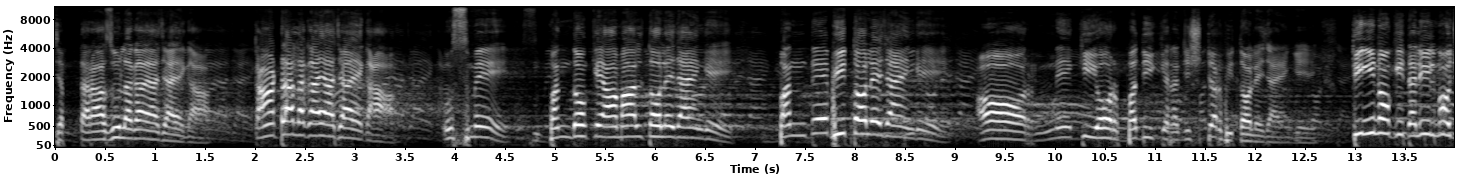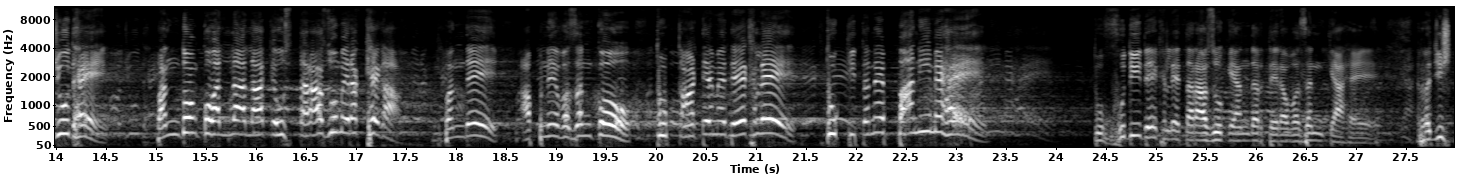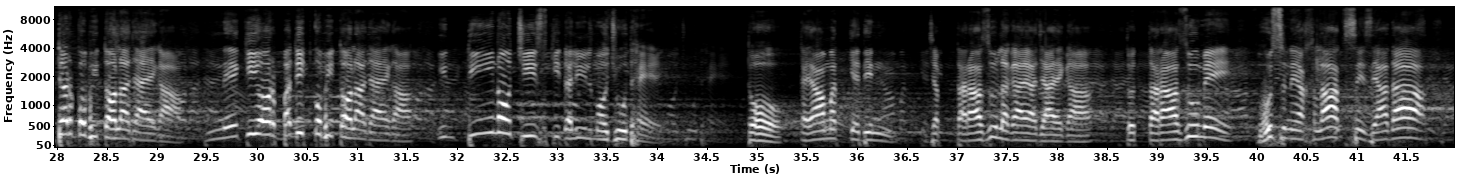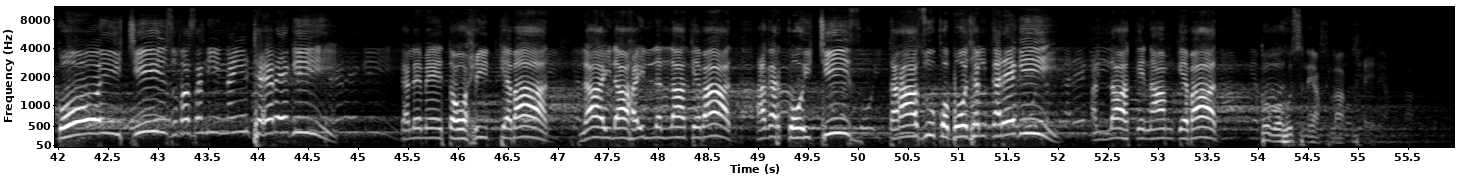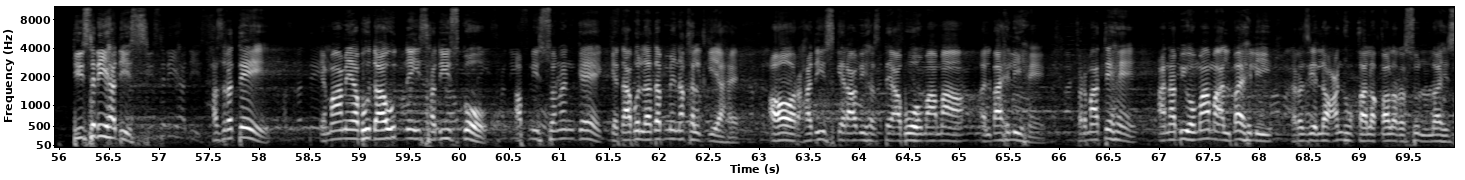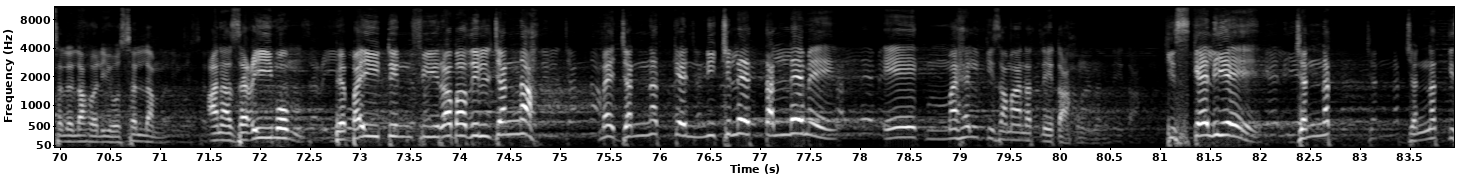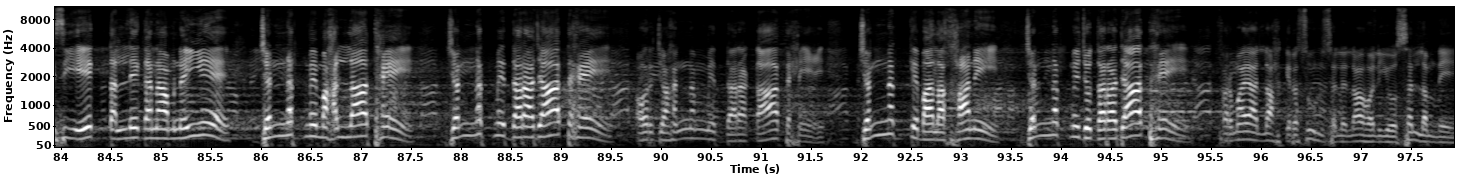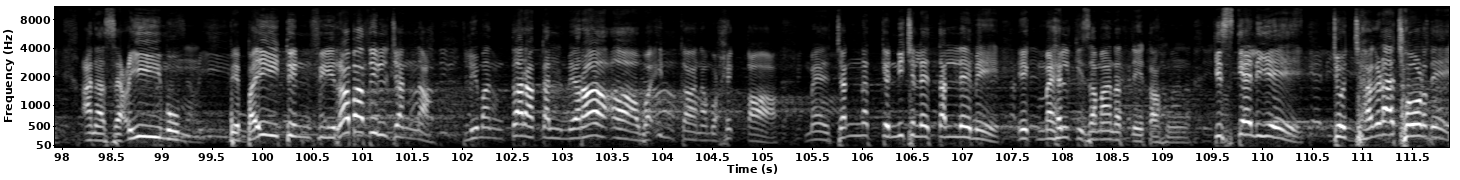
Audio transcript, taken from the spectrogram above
जब तराजू लगाया जाएगा, कांटा लगाया जाएगा उसमें बंदों के अमाल तोले जाएँगे, बंदे भी तोले जाएँगे, और नेकी और बदी के रजिस्टर भी तोले जाएँगे। तीनों की दलील मौजूद है। बंदों को अल्लाह ला के उस तराजू में रखेगा। बंदे, अपने वज़न को तू कांटे में देख ले, तू कितने पानी में है तू खुद ही देख ले तराजू के अंदर तेरा वज़न क्या है। रजिस्टर को भी तोला जाएगा, नेकी और बदित को भी तोला जाएगा। इन तीनों चीज़ की दलील मौजूद है। तो कयामत के दिन जब तराजू लगाया जाएगा तो तराजू में हुसन अखलाक से ज़्यादा कोई चीज़ वजनी नहीं ठहरेगी। कले में तोहीद के बाद, ला इल्लल्लाह के बाद, अगर कोई चीज़ तराजू को बोझल करेगी, अल्लाह के नाम के बाद तो वह हुसन अखलाक है। तीसरी हदीस, हज़रत इमाम अबू दाऊद ने इस हदीस को अपनी सुनन के किताबुल अदब में नकल किया है और हदीस के रावी हस्ते अबू उमामा अलबाहली हैं। फरमाते हैं अनबी उमामा अलबाहली रज़ी अल्लाह रसूलुल्लाह सल्लल्लाहु अलैहि वसल्लम, अना ज़ईमुम बेबैतिन फ़ी रबदिल जन्नह मैं जन्नत के निचले तल्ले में एक महल की जमानत लेता हूँ। किसके लिए? जन्नत जन्नत किसी एक तल्ले का नाम नहीं है। जन्नत में महल्लात हैं, जन्नत में दराजात हैं और जहन्नम में दरकात हैं। जन्नत के बाला खाने जन्नत में जो दराजात हैं, फरमाया अल्लाह के रसूल सल्लल्लाहु अलैहि वसल्लम ने, अना ज़ईमुम बेबैतिन फ़ी रबदिल जन्नह, लिमन तरकल मिराआ व इनका न मुहिक्का। मैं जन्नत के निचले तल्ले में एक महल की जमानत लेता हूँ। किसके लिए? जो झगड़ा छोड़ दे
